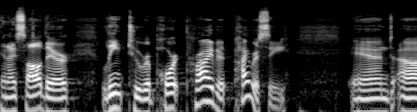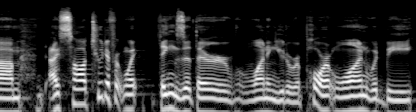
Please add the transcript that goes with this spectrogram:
and I saw their link to report private piracy. And um, I saw two different way- things that they're wanting you to report. One would be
